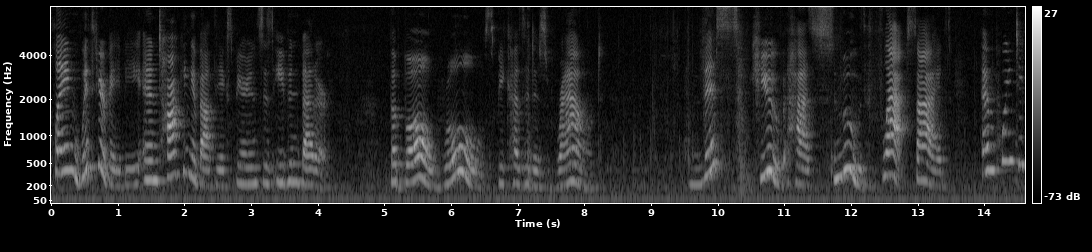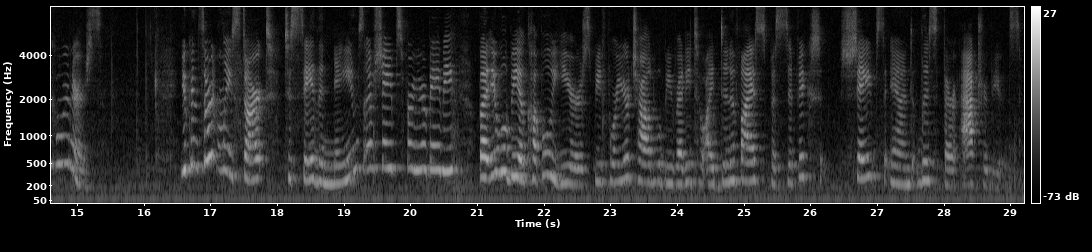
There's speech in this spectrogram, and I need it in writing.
Playing with your baby and talking about the experience is even better. The ball rolls because it is round. This cube has smooth, flat sides and pointy corners. You can certainly start to say the names of shapes for your baby, but it will be a couple years before your child will be ready to identify specific shapes and list their attributes.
